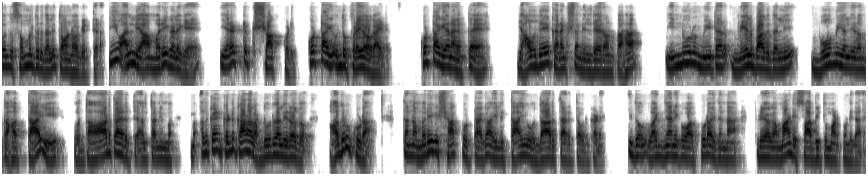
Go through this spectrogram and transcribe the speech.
ಒಂದು ಸಮುದ್ರದಲ್ಲಿ ತಗೊಂಡೋಗಿರ್ತೀರ. ನೀವು ಅಲ್ಲಿ ಆ ಮರಿಗಳಿಗೆ ಎಲೆಕ್ಟ್ರಿಕ್ ಶಾಕ್ ಕೊಡಿ. ಕೊಟ್ಟಾಗಿ ಒಂದು ಪ್ರಯೋಗ ಇದು. ಕೊಟ್ಟಾಗ ಏನಾಗುತ್ತೆ? ಯಾವುದೇ ಕನೆಕ್ಷನ್ ಇಲ್ಲದೆ ಇರುವಂತಹ ಇನ್ನೂರು ಮೀಟರ್ ಮೇಲ್ಭಾಗದಲ್ಲಿ ಭೂಮಿಯಲ್ಲಿರುವಂತಹ ತಾಯಿ ಒದ್ದಾಡ್ತಾ ಇರುತ್ತೆ. ಅಂತ ನಿಮ್ಮ ಅದಕ್ಕೆ ಕಣ್ಣು ಕಾಣಲ್ಲ, ದೂರದಲ್ಲಿರೋದು. ಆದರೂ ಕೂಡ ತನ್ನ ಮರಿಗೆ ಶಾಕ್ ಕೊಟ್ಟಾಗ ಇಲ್ಲಿ ತಾಯಿ ಒದ್ದಾಡ್ತಾ ಇರುತ್ತೆ ಅವ್ರ ಕಡೆ. ಇದು ವೈಜ್ಞಾನಿಕವಾಗಿ ಕೂಡ ಇದನ್ನ ಪ್ರಯೋಗ ಮಾಡಿ ಸಾಬೀತು ಮಾಡ್ಕೊಂಡಿದ್ದಾರೆ.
